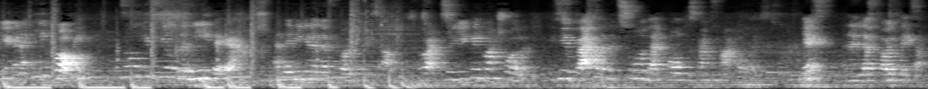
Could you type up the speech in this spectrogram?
you're gonna keep going until you feel the knee there, and then you're gonna lift both legs up. Alright, so you can control it. If you're back a little bit sore, that hold just come to my legs. Yes? And then lift both legs up.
